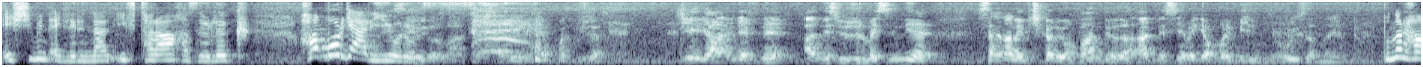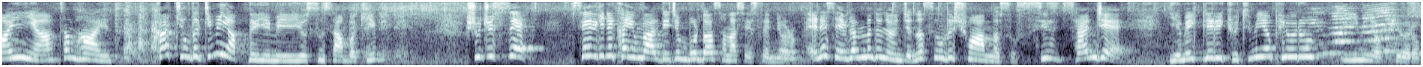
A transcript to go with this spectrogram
Eşimin ellerinden iftara hazırlık. Hamburger yiyoruz. Seviyorum arkadaşlar. Yemek yapmak güzel. Ki yani Defne annesi üzülmesin diye sen alev çıkarıyorsun falan diyor da annesi yemek yapmayı bilmiyor. O yüzden ben yapıyorum. Bunlar hain ya. Tam hain. Kaç yıldır kimin yaptığı yemeği yiyorsun sen bakayım? Şu cüsse. Sevgili kayınvalideciğim buradan sana sesleniyorum. Enes evlenmeden önce nasıldı şu an nasıl? Siz sence yemekleri kötü mü yapıyorum, iyi mi yapıyorum?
